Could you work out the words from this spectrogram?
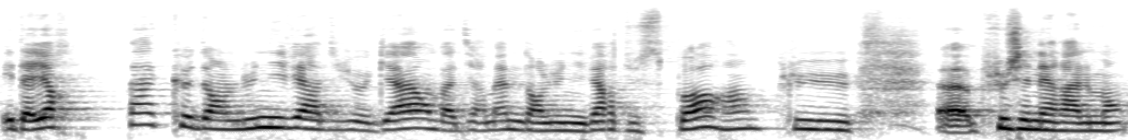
Et d'ailleurs, pas que dans l'univers du yoga, on va dire même dans l'univers du sport, hein, plus, plus généralement.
